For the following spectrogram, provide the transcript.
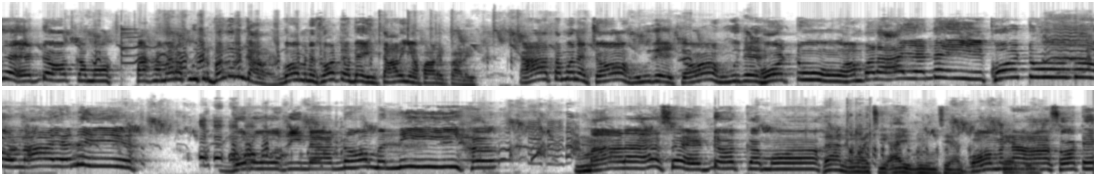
છે ડોકમો. પાછા મારા પુત્ર ભજન ગાવે. ગોમને છોટે બે તાળીਆਂ પાડી પાડી. આ તમને ચો હુદે ચો હુદે. ખોટું સંભળાય નહીં ખોટું બોલાય નહીં. ગુરુજીના નો મની હો માળા છે ડકમો રાને વાંચી આવી ભૂલ છે. ગોમના સોટે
